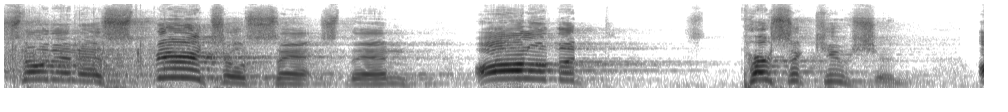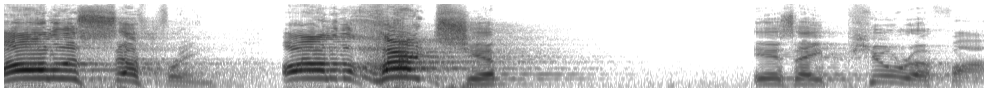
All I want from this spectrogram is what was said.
So, in a spiritual sense, then, all of the persecution, all of the suffering, all of the hardship is a purifier.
